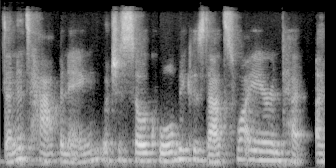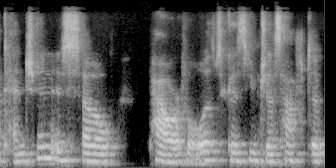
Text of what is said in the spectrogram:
then it's happening, which is so cool because that's why your int- attention is so powerful. Is because you just have to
